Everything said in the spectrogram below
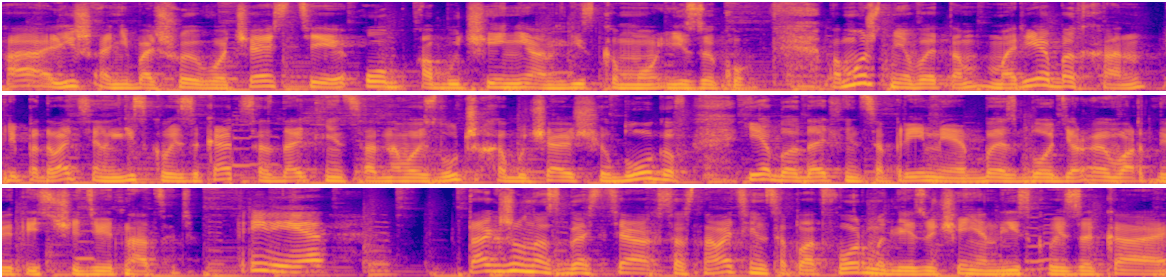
а лишь о небольшой его части об обучении английскому языку. Поможет мне в этом Мария Батхан, преподаватель английского языка, создательница одного из лучших обучающих блогов и обладательница премии Best Blogger Award 2019. Привет! Также у нас в гостях соосновательница платформы для изучения английского языка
